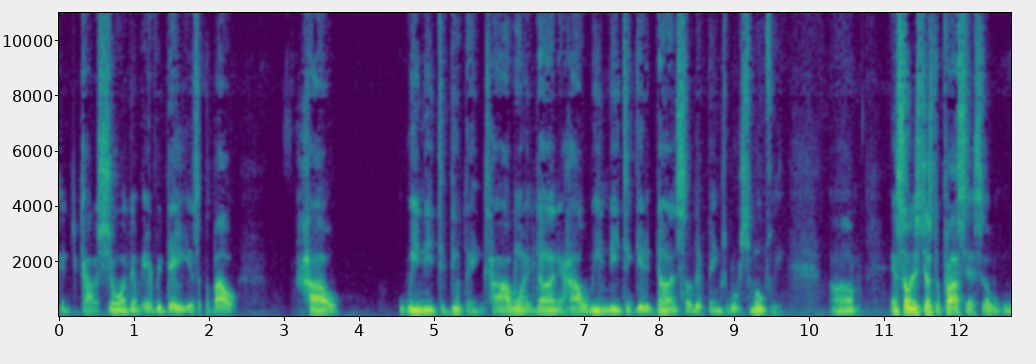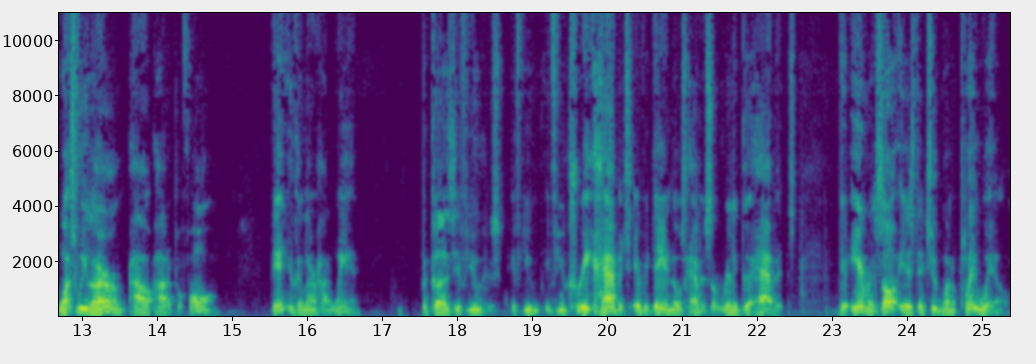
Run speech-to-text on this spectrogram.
and kind of showing them every day is about how we need to do things, how I want it done, and how we need to get it done so that things work smoothly. Um, and so it's just a process. So once we learn how how to perform, then you can learn how to win. Because if you if you if you create habits every day, and those habits are really good habits, the end result is that you're going to play well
